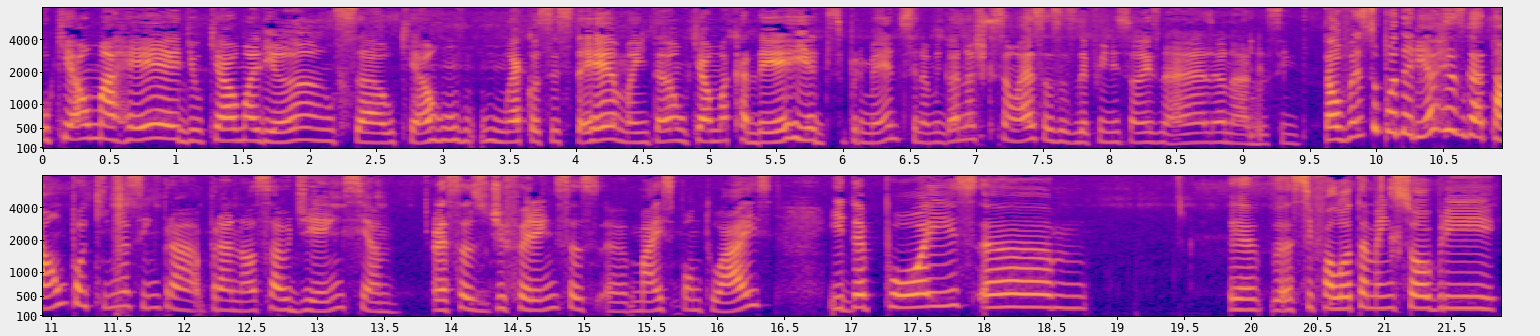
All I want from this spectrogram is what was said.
o que é uma rede, o que é uma aliança, o que é um, um ecossistema, então, o que é uma cadeia de suprimentos, se não me engano, acho que são essas as definições, né, Leonardo? Assim, talvez tu poderia resgatar um pouquinho, assim, para a nossa audiência, essas diferenças uh, mais pontuais, e depois. Uh, se falou também sobre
